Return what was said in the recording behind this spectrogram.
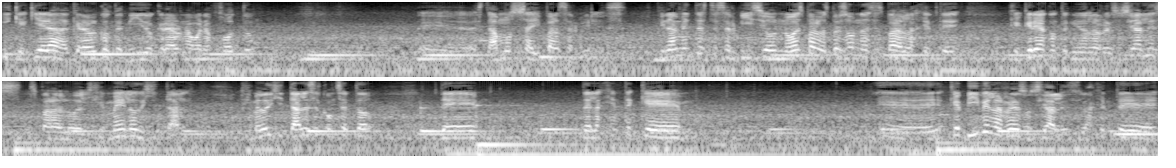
y, que quiera crear contenido, crear una buena foto, eh, estamos ahí para servirles. Finalmente este servicio no es para las personas, es para la gente que crea contenido en las redes sociales, es para lo del gemelo digital. El gemelo digital es el concepto de de la gente que, eh, que vive en las redes sociales, la gente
